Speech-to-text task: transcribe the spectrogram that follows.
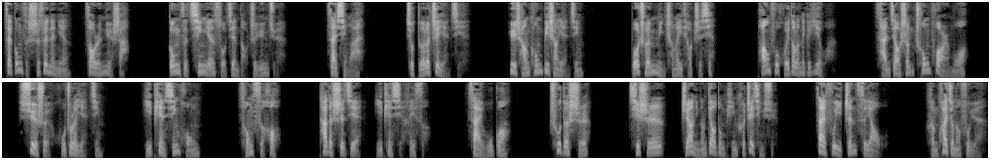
在公子十岁那年遭人虐杀，公子亲眼所见导致晕厥，再醒来就得了这眼疾。”玉长空闭上眼睛，薄唇抿成了一条直线，庞福回到了那个夜晚，惨叫声冲破耳膜，血水糊住了眼睛，一片猩红。从此后，他的世界一片血黑色，再无光。出得时，其实只要你能调动平和这情绪，再辅以针刺药物，很快就能复原，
